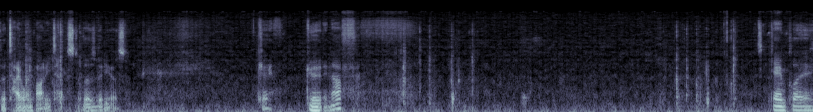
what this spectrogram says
The title and body text of those videos. Okay, good enough. It's gameplay.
